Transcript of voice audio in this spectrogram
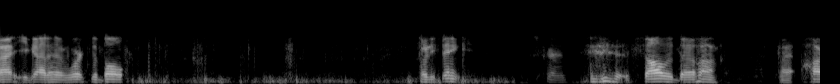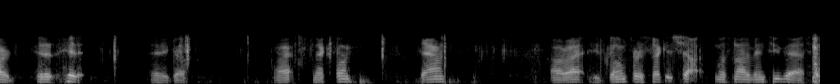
right, you got to work the bolt. What do you think? Solid though, huh? All right, hard. Hit it, hit it. There you go. All right, next one. Down. All right, he's going for a second shot. Must not have been too bad. All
